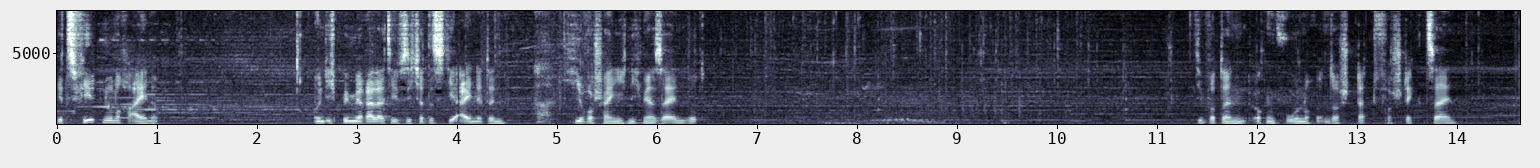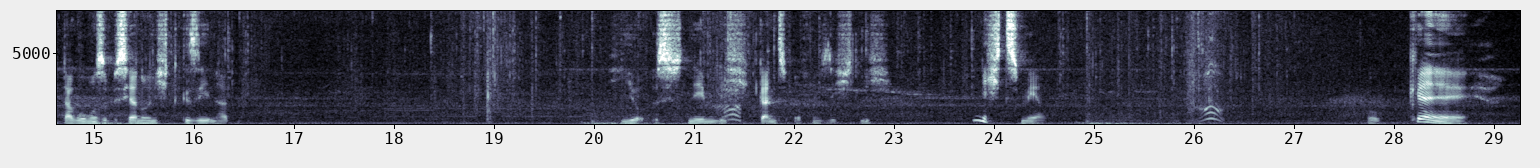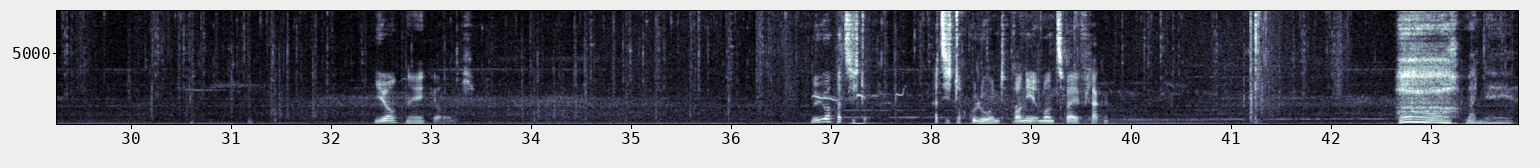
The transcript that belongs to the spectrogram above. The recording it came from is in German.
Jetzt fehlt nur noch eine. Und ich bin mir relativ sicher, dass die eine dann hier wahrscheinlich nicht mehr sein wird. Die wird dann irgendwo noch in der Stadt versteckt sein. Da, wo wir sie bisher noch nicht gesehen hatten. Hier ist nämlich ganz offensichtlich nichts mehr. Okay. Hier? Nee, hier auch nicht. Naja, hat sich doch, hat sich doch gelohnt. Waren hier immer zwei Flaggen. Ach, Mann, ey.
